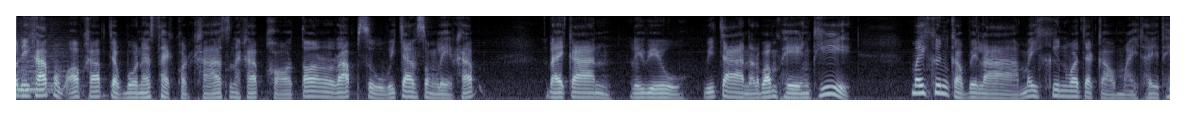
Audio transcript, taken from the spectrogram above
วัสดีครับ ผมออฟครับ จาก Bonus Tag Podcast นะครับ ขอต้อนรับสู่วิจารณ์ส่งเลทครับ รายการรีวิว วิจารณ์อัลบั้มเพลงที่ไม่ขึ้นกับเวลาไม่ขึ้นว่าจะเก่าใหม่ไทยเท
